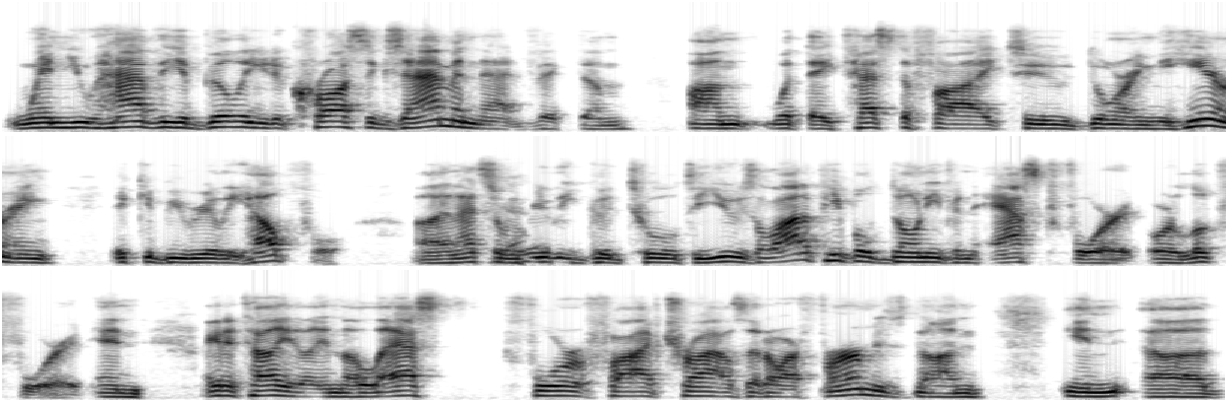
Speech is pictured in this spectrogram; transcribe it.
when you have the ability to cross-examine that victim on what they testify to during the hearing, it could be really helpful. Uh, and that's a really good tool to use. A lot of people don't even ask for it or look for it. And I got to tell you, in the last four or five trials that our firm has done in uh,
